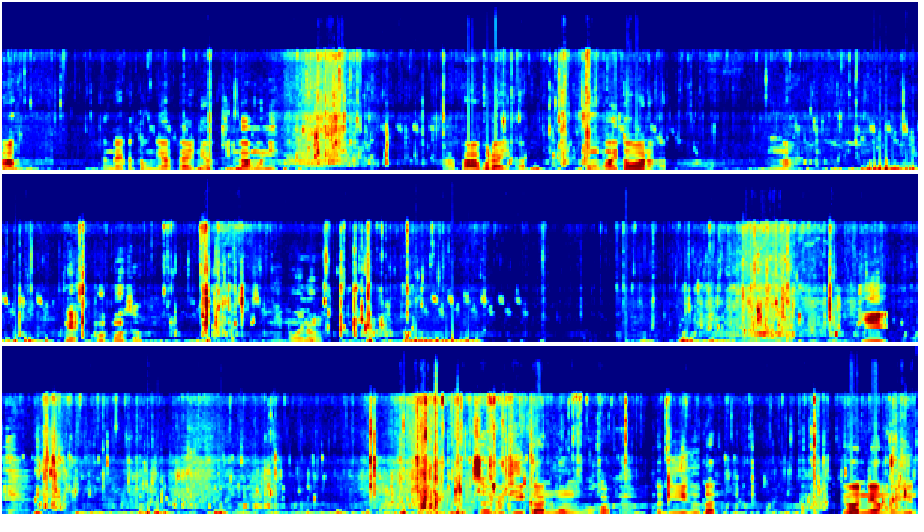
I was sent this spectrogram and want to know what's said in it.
เอาทางใดก็ตรงเนี้ยได้เนี่ยกินและมื้อนี้หาปลาบ่ได้ครับงุ่มหอยตอนะครับน่ะเนี่ยรุดมือสับนี่น่วยนึงพี่ ใส่วิธีการงุ่มเอาก็ก็ดีคือกัน แต่ว่าเนี่ยบ่เห็น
